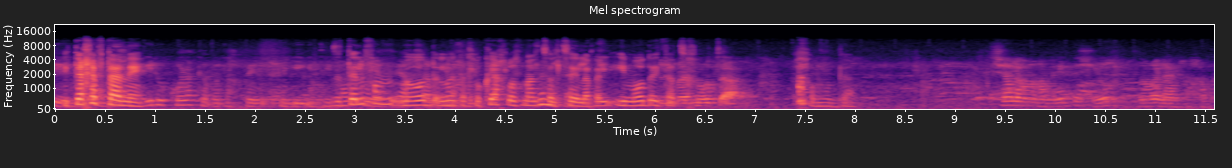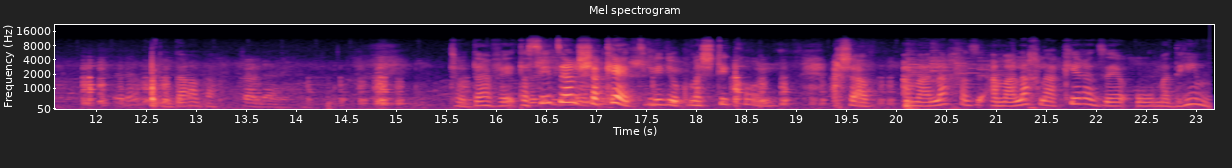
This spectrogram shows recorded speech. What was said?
היא תכף תענה. זה טלפון מאוד, אני לא יודעת, לוקח לו זמן לצלצל, אבל היא מאוד הייתה צריכה... חמודה. שלום, הרבנית השיעור, תחזור אלייך אחר כך. בסדר? תודה רבה. תודה. תודה, ותעשי את זה על שקט, בדיוק, משתיק קול. עכשיו, המהלך הזה, המהלך להכיר את זה הוא מדהים.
